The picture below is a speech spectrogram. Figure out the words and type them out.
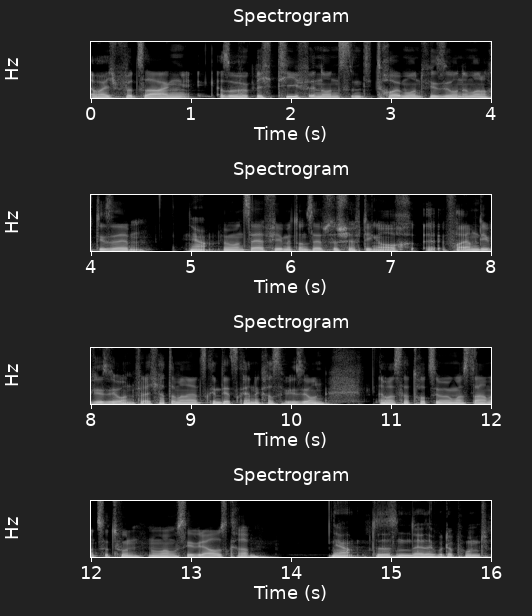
Aber ich würde sagen, also wirklich tief in uns sind die Träume und Visionen immer noch dieselben. Ja. Wenn wir uns sehr viel mit uns selbst beschäftigen, auch äh, vor allem die Vision. Vielleicht hatte man als Kind jetzt keine krasse Vision, aber es hat trotzdem irgendwas damit zu tun. Nur man muss sie wieder ausgraben. Ja, das ist ein sehr, sehr guter Punkt.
